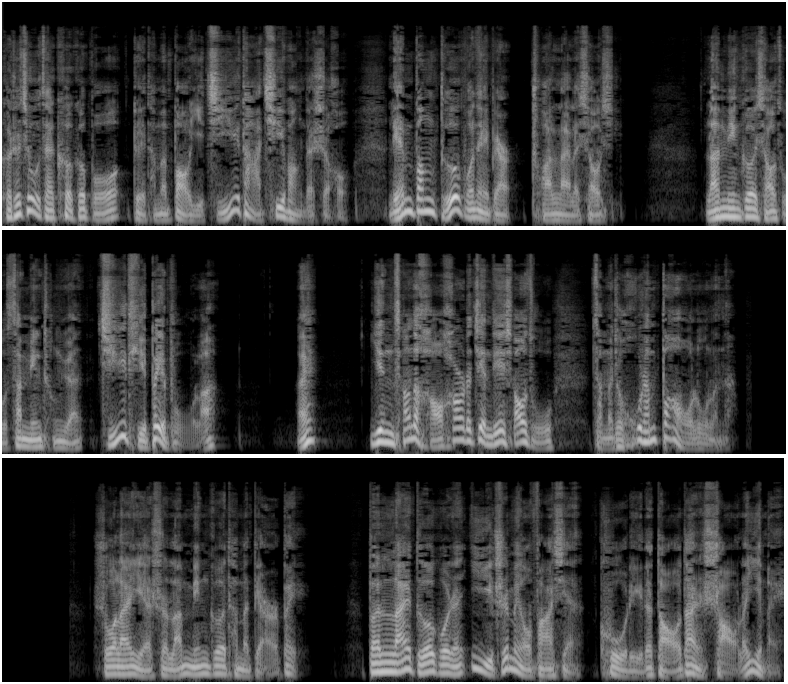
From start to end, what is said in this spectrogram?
可是就在克格勃对他们抱以极大期望的时候，联邦德国那边传来了消息：蓝明哥小组三名成员集体被捕了。哎，隐藏的好好的间谍小组怎么就忽然暴露了呢？说来也是蓝明哥他们点儿背，本来德国人一直没有发现库里的导弹少了一枚，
